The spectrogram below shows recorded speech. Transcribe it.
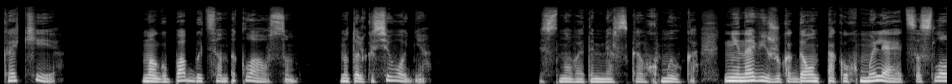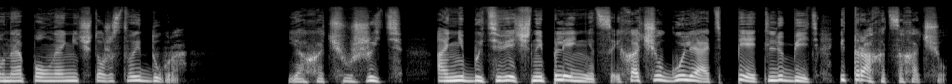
Какие? Могу побыть Санта-Клаусом, но только сегодня. И снова эта мерзкая ухмылка. Ненавижу, когда он так ухмыляется, словно я полное ничтожество и дура. Я хочу жить, а не быть вечной пленницей. Хочу гулять, петь, любить и трахаться хочу.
